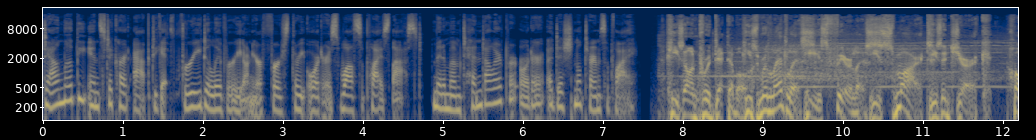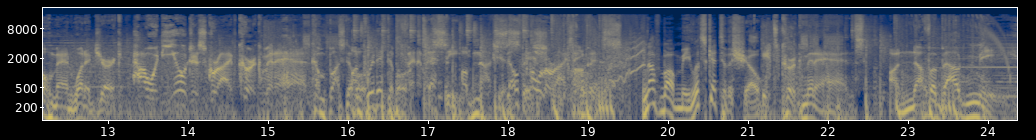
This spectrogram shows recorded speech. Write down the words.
Download the Instacart app to get free delivery on your first three orders while supplies last. Minimum $10 per order, additional term supply. He's unpredictable. He's relentless. He's fearless. He's smart. He's a jerk. Oh man, what a jerk. How would you describe Kirk Minihane? Combustible, unpredictable, messy, obnoxious, selfish, polarizing. Enough about me. Let's get to the show. It's Kirk Minihane's Enough About Me.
